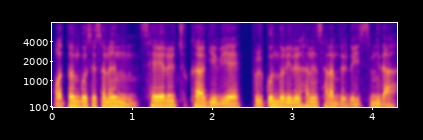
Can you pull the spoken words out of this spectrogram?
어떤 곳에서는 새해를 축하하기 위해 불꽃놀이를 하는 사람들도 있습니다.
